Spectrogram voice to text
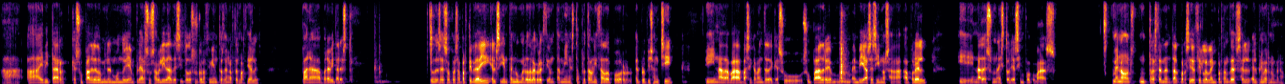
a, a evitar que su padre domine el mundo y a emplear sus habilidades y todos sus conocimientos en artes marciales para, para evitar esto. Entonces eso, pues a partir de ahí, el siguiente número de la colección también está protagonizado por el propio Shang-Chi y nada, va básicamente de que su, su padre envía asesinos a, a por él y nada, es una historia así un poco más menos trascendental, por así decirlo. La importante es el, el primer número.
